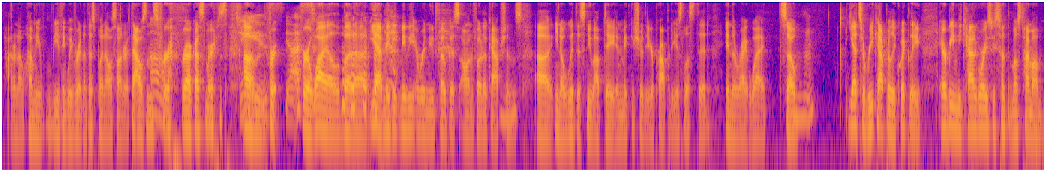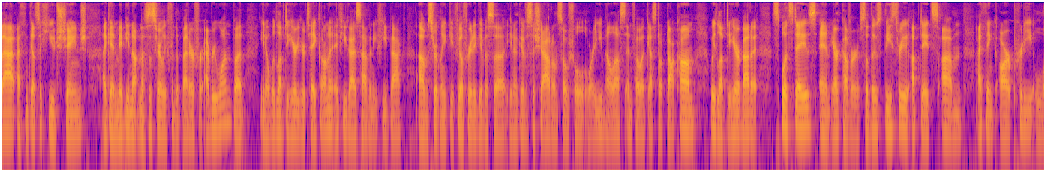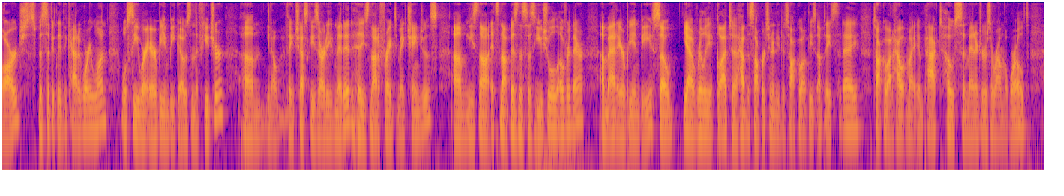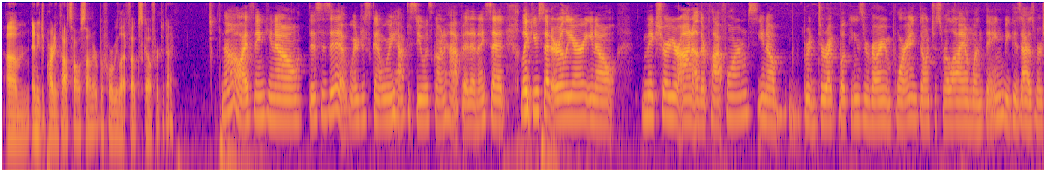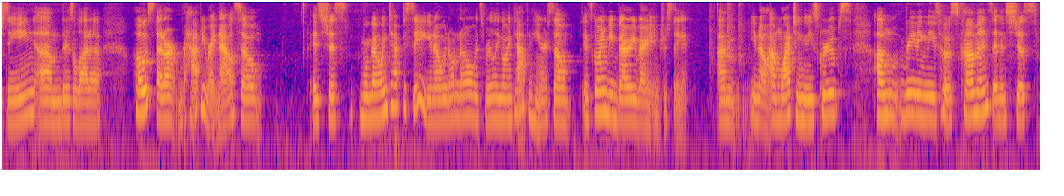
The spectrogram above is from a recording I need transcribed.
I don't know how many you think we've written at this point, Alessandra. Thousands oh. for for our customers um, for yes. for a while, but uh, yeah, maybe maybe a renewed focus on photo captions. Mm-hmm. Uh, you know, with this new update and making sure that your property is listed in the right way. So. Mm-hmm yeah, to recap really quickly, Airbnb categories, we spent the most time on that. I think that's a huge change. Again, maybe not necessarily for the better for everyone, but you know, would love to hear your take on it. If you guys have any feedback, um, certainly feel free to give us a you know give us a shout on social or email us info at guesthook.com. We'd love to hear about it. Split stays and air cover. So those these three updates, um, I think, are pretty large. Specifically, the category one. We'll see where Airbnb goes in the future. Um, you know, I think Chesky's already admitted he's not afraid to make changes. Um, he's not. It's not business as usual over there um, at Airbnb. So, yeah, really glad to have this opportunity to talk about these updates today, talk about how it might impact hosts and managers around the world. Um, any departing thoughts, Alessandra, before we let folks go for today? No, I think, you know, this is it. We're just going to, we have to see what's going to happen. And I said, like you said earlier, you know, make sure you're on other platforms. You know, direct bookings are very important. Don't just rely on one thing because as we're seeing, um, there's a lot of hosts that aren't happy right now. So it's just we're going to have to see. You know, we don't know what's really going to happen here. So it's going to be very, very interesting. I'm, you know, I'm watching these groups, I'm reading these host comments, and it's just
